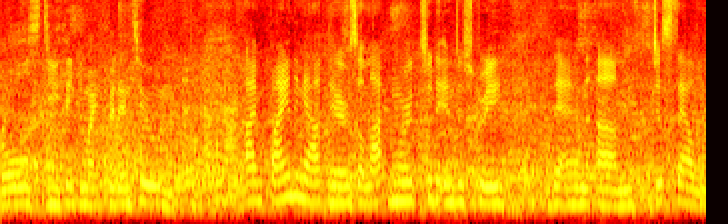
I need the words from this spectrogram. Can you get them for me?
roles do you think you might fit into? And I'm finding out there's a lot more to the industry than um, just selling.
